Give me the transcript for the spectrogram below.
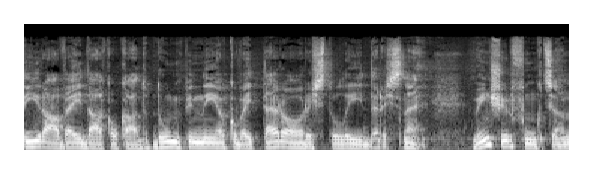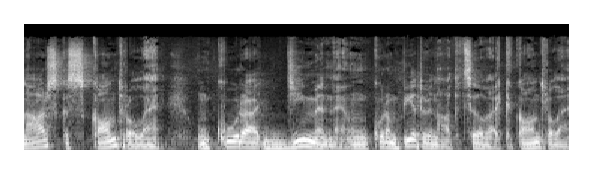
tīrā veidā kaut kādu dumpinieku vai teroristu līderis. Nē. Viņš ir funkcionārs, kas kontrolē, un kura ģimene, un kuram pietuvināti cilvēki kontrolē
